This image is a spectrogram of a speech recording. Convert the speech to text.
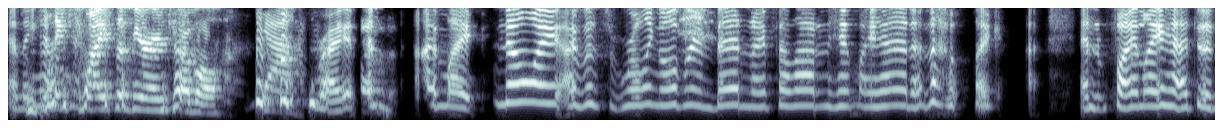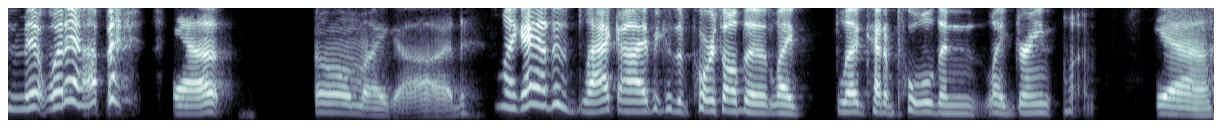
And they had Blink twice if you're in trouble. Yeah. right and i'm like no I, I was rolling over in bed and i fell out and hit my head and I'm like and finally i had to admit what happened Yep. Oh my god. like i had this black eye because of course all the like blood kind of pooled and like drained Yeah.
